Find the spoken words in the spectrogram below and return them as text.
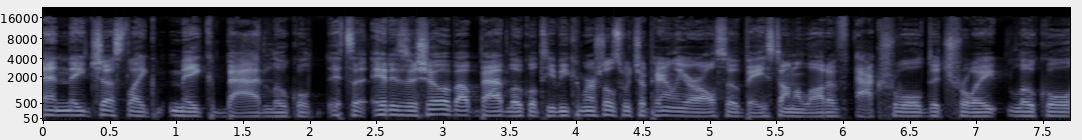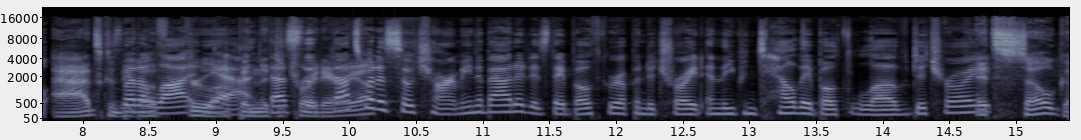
and they just like make bad local it's a it is a show about about bad local TV commercials, which apparently are also based on a lot of actual Detroit local ads because they both lot, grew yeah, up in the that's Detroit area. That's what is so charming about it is they both grew up in Detroit, and you can tell they both love Detroit. it's so good.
